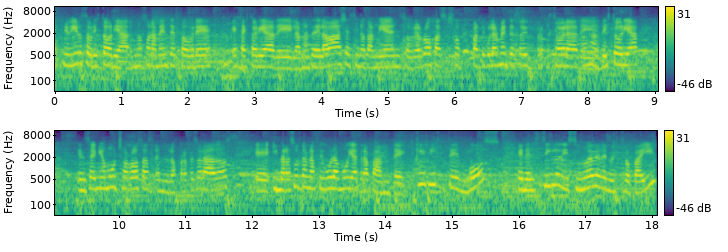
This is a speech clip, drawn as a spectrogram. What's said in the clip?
a escribir sobre historia? No solamente sobre esta historia del amante de la valle, sino también sobre Rojas. Yo particularmente soy profesora de, de historia, enseño mucho Rosas en los profesorados eh, y me resulta una figura muy atrapante. ¿Qué viste vos en el siglo XIX de nuestro país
